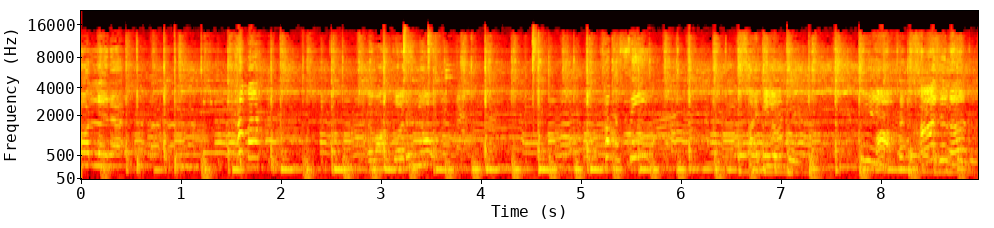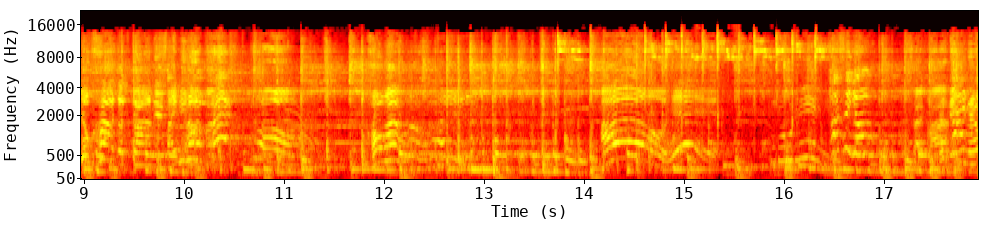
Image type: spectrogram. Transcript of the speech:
อยจะโคนเลยนะเข้ามา ระวังตัวด้วยลูกเข้ามาสิสายพี่ลุนอ๋อจะท้าฉันเหรอเดี๋ยวข้าจัดการเองสายพี่ลุนเฮ้ยเข้ามาเอาเฮ้ทัศยงใส่ผ้าได้แล้ว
